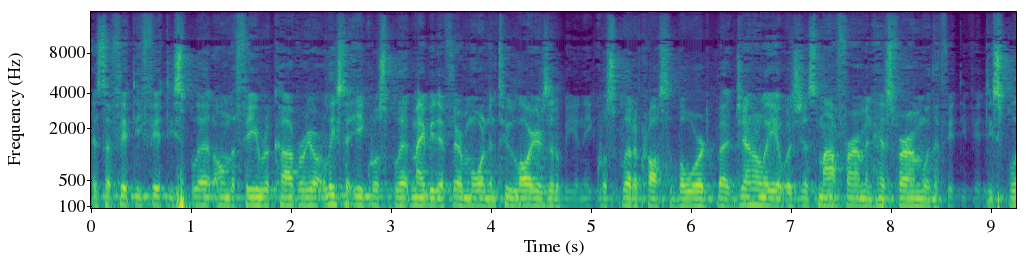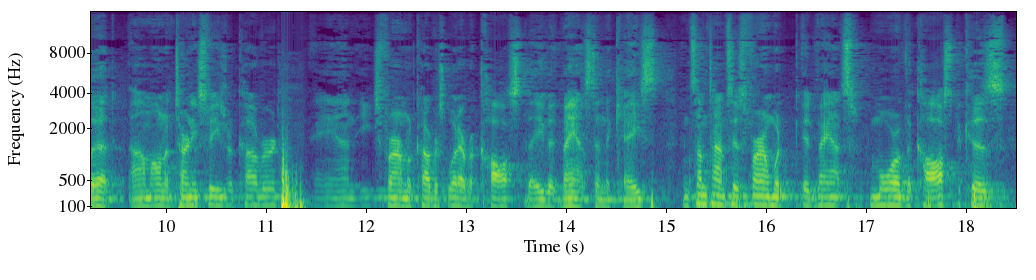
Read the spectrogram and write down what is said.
it's a 50-50 split on the fee recovery, or at least an equal split. Maybe if there are more than two lawyers, it'll be an equal split across the board. But generally, it was just my firm and his firm with a 50-50 split um, on attorney's fees recovered, and each firm recovers whatever cost they've advanced in the case. And sometimes his firm would advance more of the cost because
